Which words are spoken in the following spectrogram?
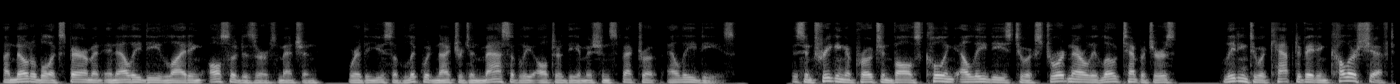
A notable experiment in LED lighting also deserves mention, where the use of liquid nitrogen massively altered the emission spectra of LEDs. This intriguing approach involves cooling LEDs to extraordinarily low temperatures, leading to a captivating color shift,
